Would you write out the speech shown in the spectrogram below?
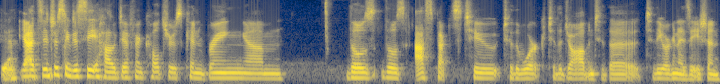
yeah. Yeah, it's interesting to see how different cultures can bring um, those those aspects to to the work, to the job, and to the to the organization.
